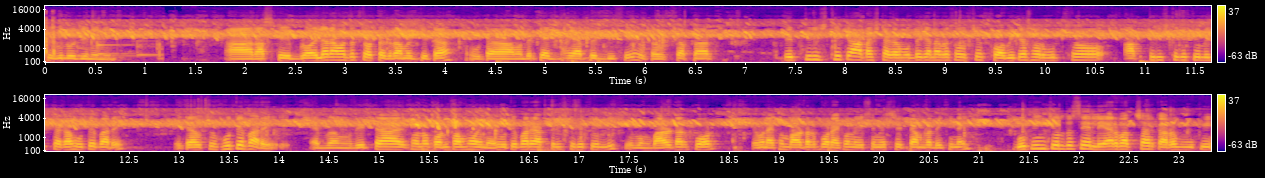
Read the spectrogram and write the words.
সেগুলো জেনে নিন। আর আজকে ব্রয়লার আমাদের চট্টগ্রামের যেটা, ওটা আমাদেরকে এক ভাই আপডেট দিছে, ওটা হচ্ছে আপনার তেত্রিশ থেকে আঠাশ টাকার মধ্যে কেনা বেচা হচ্ছে। ফবিটা সর্বোচ্চ আটত্রিশ থেকে চল্লিশ টাকা হতে পারে। এটা হচ্ছে হতে পারে এবং রেটটা এখনও কনফার্ম হয় নাই। হতে পারে আটত্রিশ থেকে চল্লিশ এবং বারোটার পর, যেমন এখন বারোটার পর এখন এস এম এস রেটটা আমরা দেখি নাই। বুকিং চলতেছে লেয়ার বাচ্চার কারও বুকিং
